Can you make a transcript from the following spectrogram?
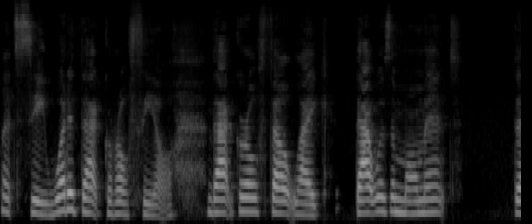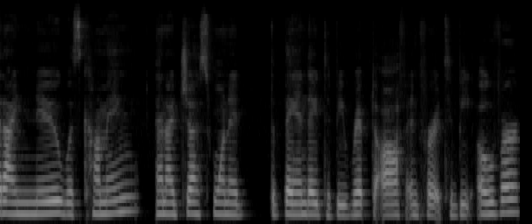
let's see, what did that girl feel? That girl felt like that was a moment that I knew was coming, and I just wanted the band aid to be ripped off and for it to be over,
